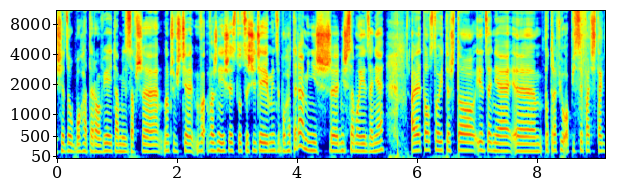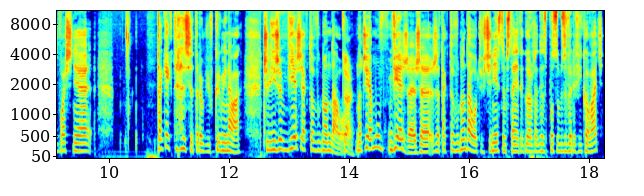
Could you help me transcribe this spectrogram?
siedzą bohaterowie i tam jest zawsze, no oczywiście wa- ważniejsze jest to, co się dzieje między bohaterami niż, niż samo jedzenie, ale Tolstoj też to jedzenie potrafił opisywać tak właśnie tak jak teraz się to robi w kryminałach, czyli że wiesz, jak to wyglądało. Tak. Znaczy ja mu wierzę, że, że tak to wyglądało. Oczywiście nie jestem w stanie tego w żaden sposób zweryfikować.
